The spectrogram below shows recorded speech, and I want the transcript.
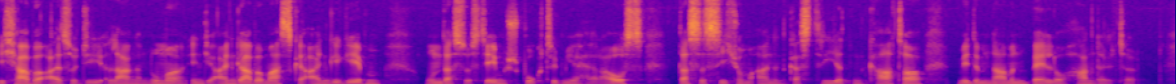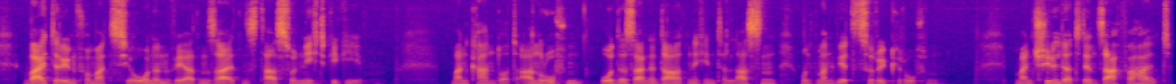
Ich habe also die lange Nummer in die Eingabemaske eingegeben und das System spuckte mir heraus, dass es sich um einen kastrierten Kater mit dem Namen Bello handelte. Weitere Informationen werden seitens Tasso nicht gegeben. Man kann dort anrufen oder seine Daten hinterlassen und man wird zurückgerufen. Man schildert den Sachverhalt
